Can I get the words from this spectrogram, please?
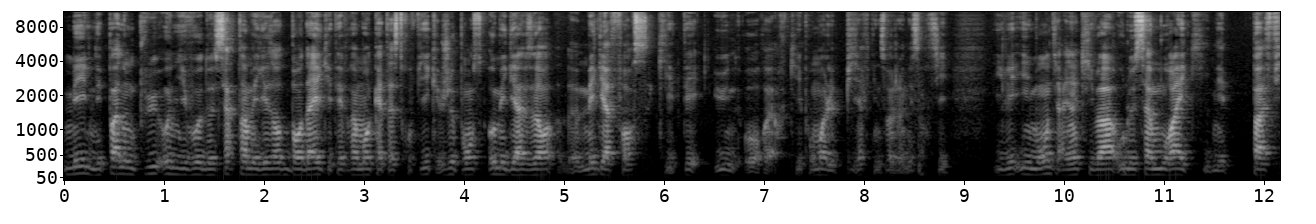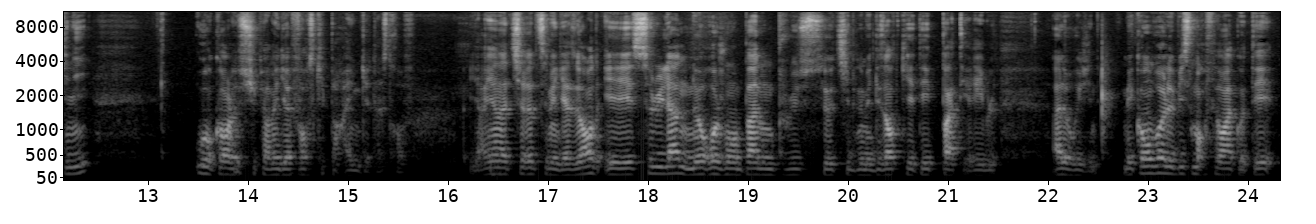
Mais il n'est pas non plus au niveau de certains Megazords de Bandai qui étaient vraiment catastrophiques. Je pense au Megazord de Megaforce qui était une horreur. Qui est pour moi le pire qui ne soit jamais sorti il est immonde, il n'y a rien qui va, ou le samouraï qui n'est pas fini, ou encore le super méga force qui paraît une catastrophe. Il n'y a rien à tirer de ces Megazords, et celui-là ne rejoint pas non plus ce type de Megazord qui était pas terrible à l'origine. Mais quand on voit le Beast Morpher à côté,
